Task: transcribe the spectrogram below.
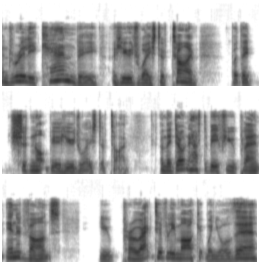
and really can be a huge waste of time, but they should not be a huge waste of time. And they don't have to be if you plan in advance, you proactively market when you're there,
